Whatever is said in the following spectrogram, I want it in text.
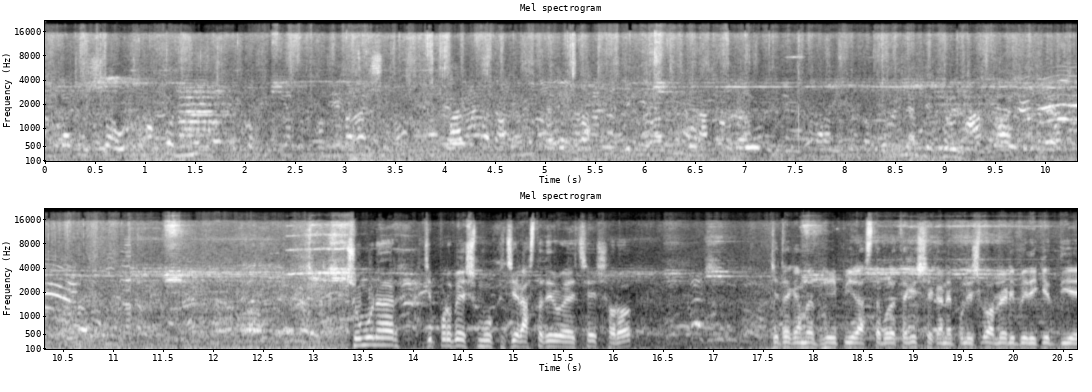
নির্বাচন দাবি যমুনার যে প্রবেশ মুখ, যে রাস্তাটি রয়েছে সড়ক, যেটাকে আমরা ভিআইপি রাস্তা বলে থাকি, সেখানে পুলিশ অলরেডি ব্যারিকেড দিয়ে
